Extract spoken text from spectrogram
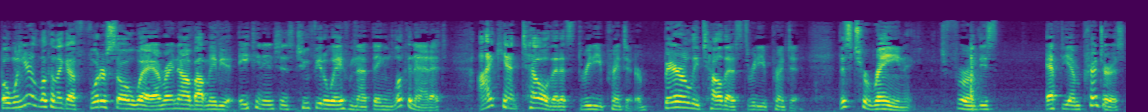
But when you're looking like a foot or so away, I'm right now about maybe 18 inches, two feet away from that thing, looking at it. I can't tell that it's 3D printed, or barely tell that it's 3D printed. This terrain for these FDM printers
